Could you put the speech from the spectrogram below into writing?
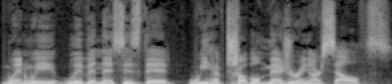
when we live in this is that we have trouble measuring ourselves.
